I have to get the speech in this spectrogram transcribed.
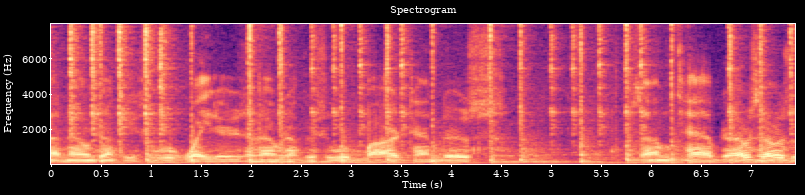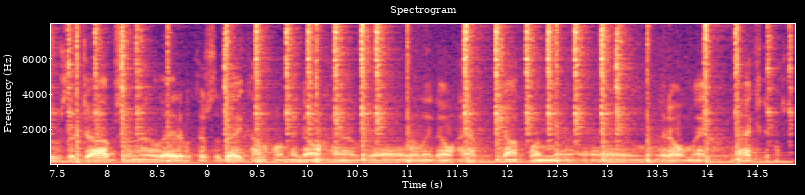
I know junkies who were waiters, I know junkies who were bartenders, some cab drivers. They always lose their jobs sooner or later because the day comes when they don't have uh, when they don't have junk, when uh, they don't make accidents,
